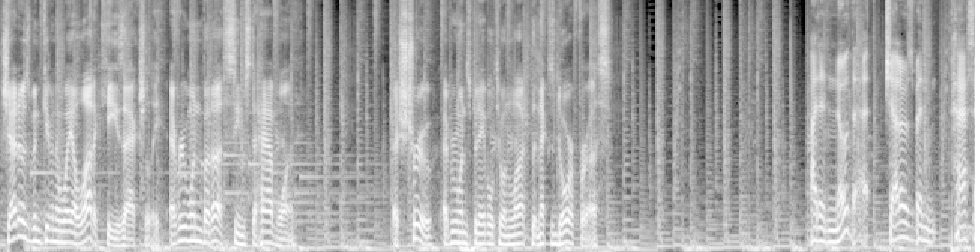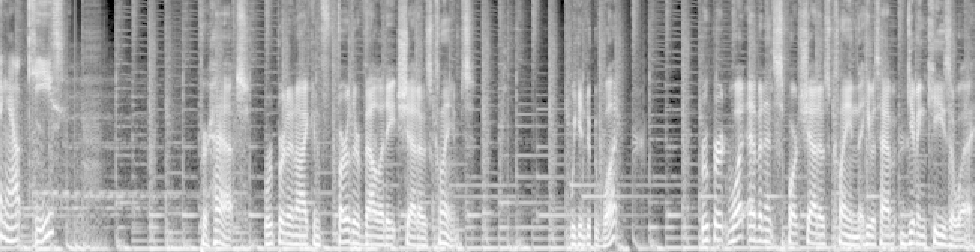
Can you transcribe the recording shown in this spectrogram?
Shadow's been giving away a lot of keys, actually. Everyone but us seems to have one. That's true. Everyone's been able to unlock the next door for us. I didn't know that. Shadow's been passing out keys? Perhaps Rupert and I can further validate Shadow's claims. We can do what? Rupert, what evidence supports Shadow's claim that he was giving keys away?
